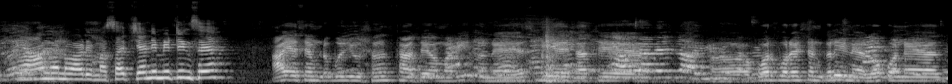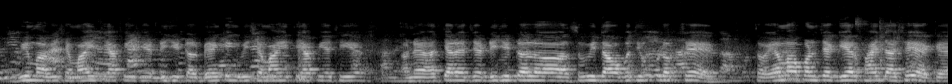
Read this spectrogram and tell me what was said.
આંગણવાડીમાં. સાહેબ, શેની મિટિંગ છે? આઈએસએમડબલ્યુ સંસ્થા છે અમારી અને એસબીઆઈ સાથે કોર્પોરેશન કરીને લોકોને વીમા વિશે માહિતી આપીએ છીએ, ડિજિટલ બેન્કિંગ વિશે માહિતી આપીએ છીએ અને અત્યારે જે ડિજિટલ સુવિધાઓ બધી ઉપલબ્ધ છે, તો એમાં પણ જે ગેરફાયદા છે કે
